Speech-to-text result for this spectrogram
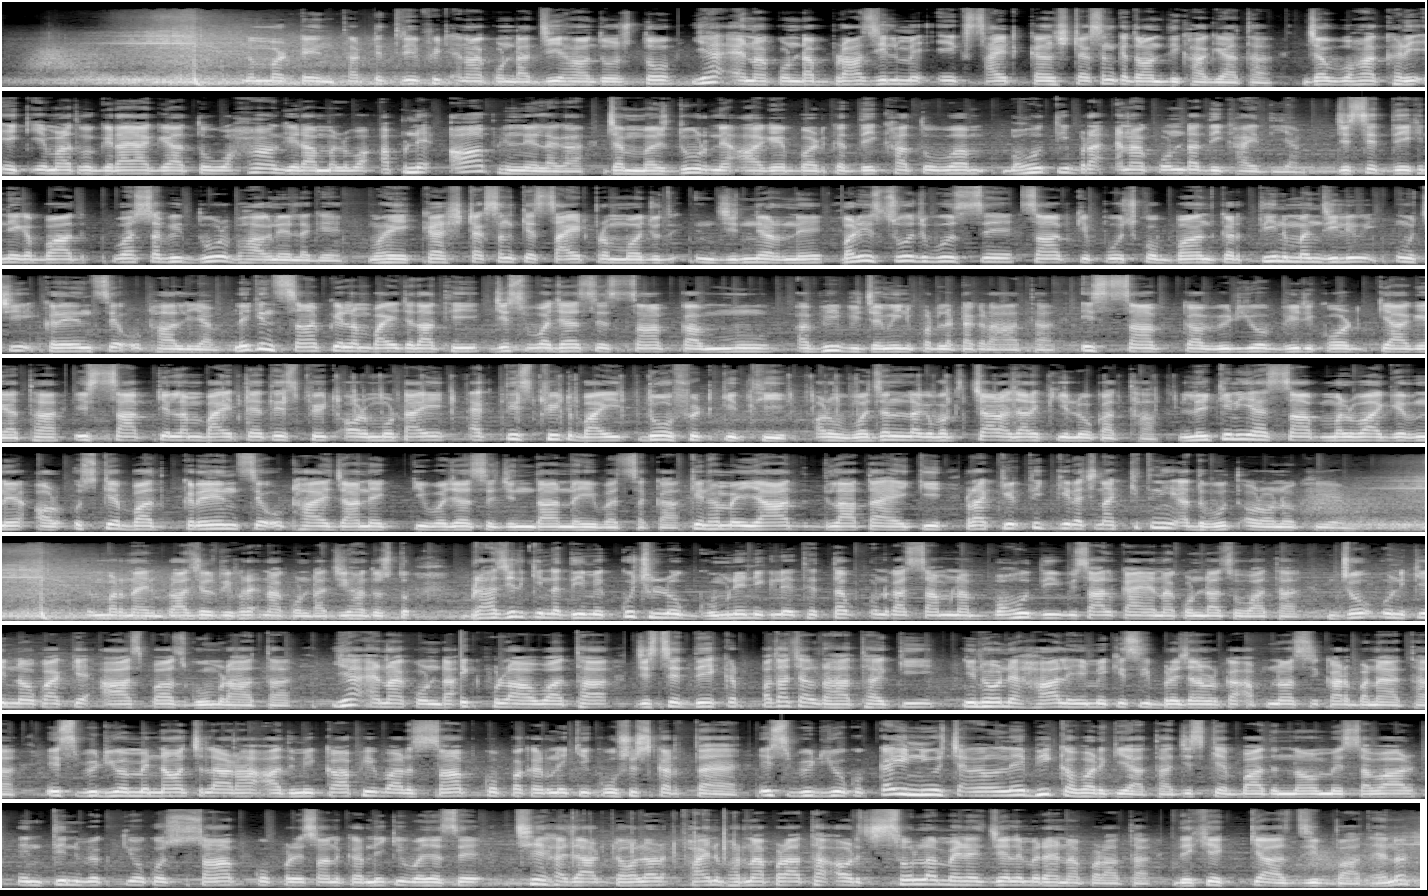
Number ten thirty three feet anaconda. जी हाँ दोस्तों, यह एनाकोंडा ब्राज़ील में एक साइट कंस्ट्रक्शन के दौरान दिखा गया था। जब वहाँ खड़ी एक इमारत को गिराया गया तो वहाँ गिरा मलबा अपने आप हिलने लगा। जब मजदूर ने आगे बढ़कर देखा तो वह बहुत ही बड़ा एनाकोंडा दिखाई दिया जिसे देखने के बाद वह सभी दूर भागने लगे। वहीं कंस्ट्रक्शन के साइट पर मौजूद इंजीनियर ने बड़ी सूझबूझ से सांप की पूछ को बाँध कर तीन मंजिली ऊँची क्रेन से उठा लिया। लेकिन सांप की लंबाई ज़्यादा थी, जिस वजह से सांप का मुँह अभी भी ज़मीन पर लटक रहा था। इस सांप का वीडियो भी रिकॉर्ड किया गया था। इस सांप की लंबाई 33 फीट और मोटाई 31 फीट बाई दो फीट की थी और वज़न लगभग 4000 किलो का था। लेकिन यह सांप मलबा गिरने और उसके बाद क्रेन से उठाए जाने की वजह से ज़िंदा नहीं बच सका। लेकिन हमें याद दिलाता है कि प्रकृति की रचना कितनी अद्भुत और अनोखी है। Number nine, Brazil river, anaconda. जी हाँ दोस्तों, ब्राज़ील की नदी में कुछ लोग घूमने निकले थे, तब उनका सामना बहुत ही विशाल का एनाकोंडा से हुआ था। जो उनकी नौका के आसपास घूम रहा था। यह एनाकोंडा एक फुला हुआ था, जिससे देखकर पता चल रहा था कि इन्होंने हाल ही में किसी बड़े जानवर का अपना शिकार बनाया था। इस वीडियो में नाव चला रहा आदमी काफ़ी बार सांप को पकड़ने की कोशिश करता है। इस वीडियो को कई न्यूज़ चैनल ने भी कवर किया था, जिसके बाद नाव में सवार इन तीन व्यक्तियों को सांप को परेशान करने की वजह से छह हज़ार डॉलर फाइन भरना पड़ा था और 16 महीने जेल में रहना पड़ा था। देखिए क्या अजीब बात है ना।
